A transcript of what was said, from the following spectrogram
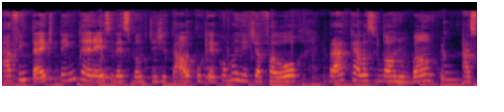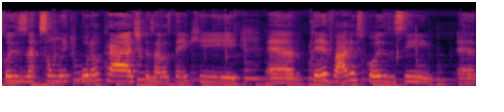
a fintech tem interesse desse banco digital, porque como a gente já falou, para que ela se torne um banco, as coisas são muito burocráticas, ela tem que é, ter várias coisas assim, é,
